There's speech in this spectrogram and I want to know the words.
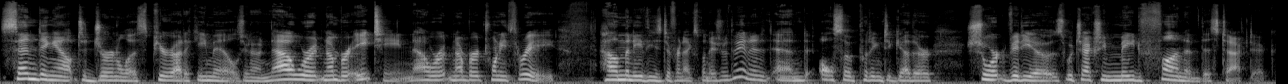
sending out to journalists periodic emails. You know, now we're at number 18, now we're at number 23. How many of these different explanations and, and also putting together short videos which actually made fun of this tactic.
